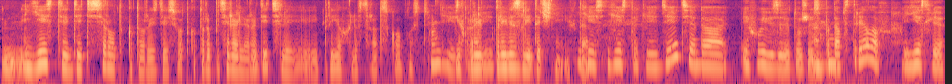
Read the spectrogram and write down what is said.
Есть дети-сироты, которые здесь, вот, которые потеряли родителей и приехали в Саратовскую область? Есть их при, привезли, точнее, их, да? Есть, есть такие дети, да, их вывезли тоже из-под uh-huh. обстрелов. Если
